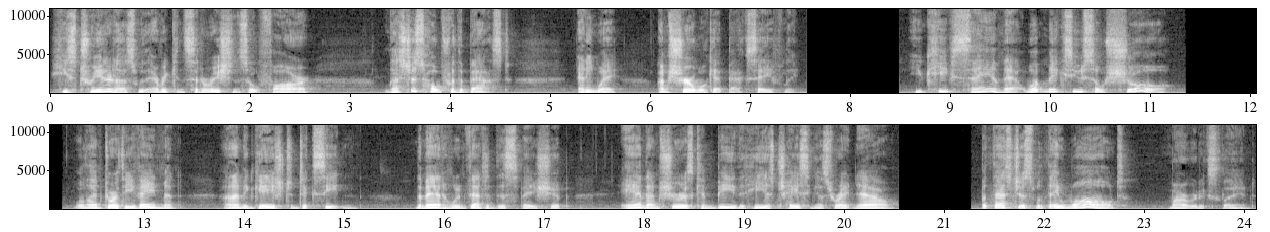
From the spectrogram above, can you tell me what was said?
He's treated us with every consideration so far. Let's just hope for the best. Anyway, I'm sure we'll get back safely. You keep saying that. What makes you so sure? Well, I'm Dorothy Vaneman, and I'm engaged to Dick Seaton, the man who invented this spaceship, and I'm sure as can be that he is chasing us right now. But that's just what they want, Margaret exclaimed.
